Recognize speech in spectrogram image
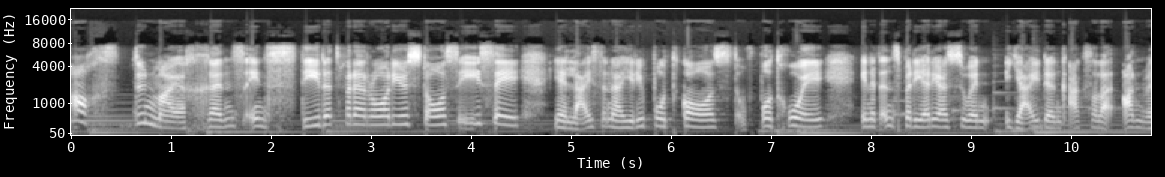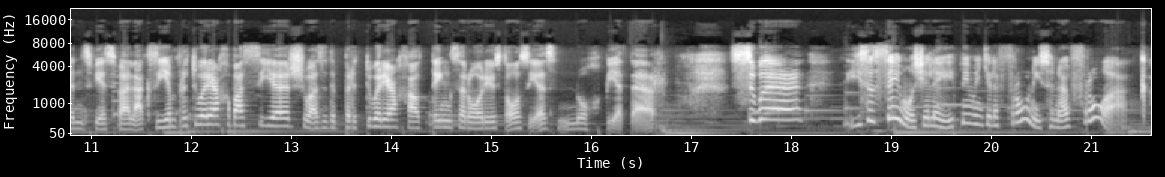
ag, doen my 'n guns en stuur dit vir 'n radiostasie. Sê jy luister na hierdie podcast of potgooi en dit inspireer jou so en jy dink ek sal 'n aanwins wees vir hulle. Ek sien Pretoria gebaseer, so as dit 'n Pretoria Gauteng se radiostasie is, nog beter. So, hierse sê mos jy het nie want jy vra nie, so nou vra ek.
